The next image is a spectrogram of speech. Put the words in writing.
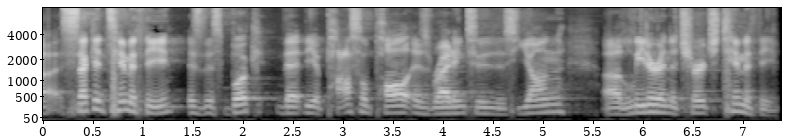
uh, Second Timothy is this book that the Apostle Paul is writing to this young uh, leader in the church, Timothy.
